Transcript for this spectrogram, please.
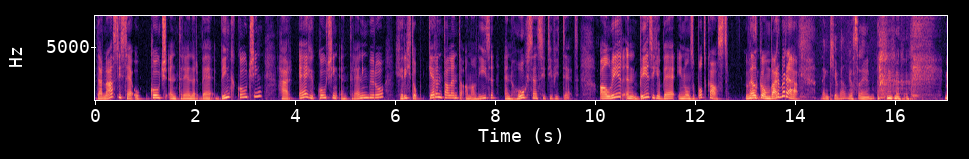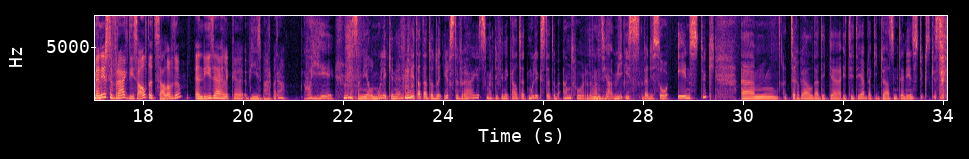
Daarnaast is zij ook coach en trainer bij Bink Coaching, haar eigen coaching- en trainingbureau gericht op kerntalentenanalyse en hoogsensitiviteit. Alweer een bezige bij in onze podcast. Welkom Barbara. Dankjewel Jocelyn. Mijn eerste vraag die is altijd hetzelfde en die is eigenlijk uh, wie is Barbara? Oh jee, dat is een heel moeilijke. Hè? Ik weet dat dat de eerste vraag is, maar die vind ik altijd het moeilijkste te beantwoorden. Want ja, wie is, dat is zo één stuk. Um, terwijl dat ik uh, het idee heb dat ik duizend en één stukjes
